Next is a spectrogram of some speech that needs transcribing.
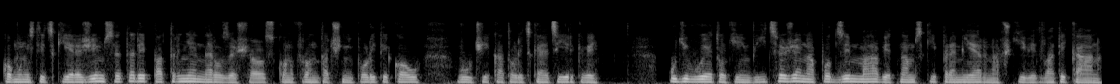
Komunistický režim se tedy patrně nerozešel s konfrontační politikou vůči katolické církvi. Udivuje to tím více, že na podzim má větnamský premiér navštívit Vatikán.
